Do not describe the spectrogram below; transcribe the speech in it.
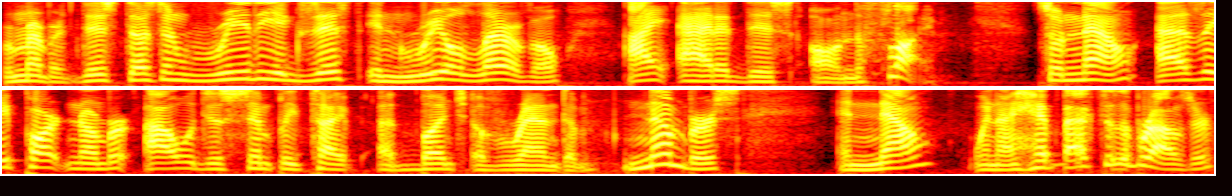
Remember, this doesn't really exist in real Laravel. I added this on the fly. So now, as a part number, I will just simply type a bunch of random numbers. And now, when I head back to the browser,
